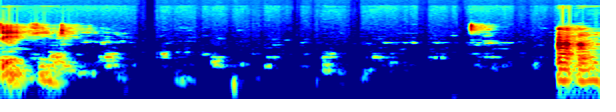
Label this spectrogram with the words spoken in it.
Dancing. Uh-oh.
